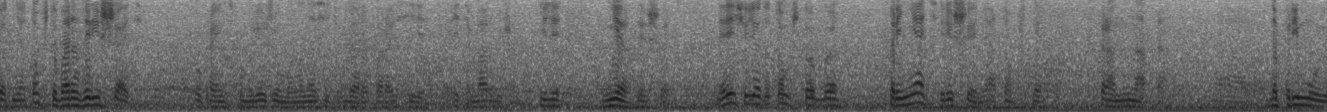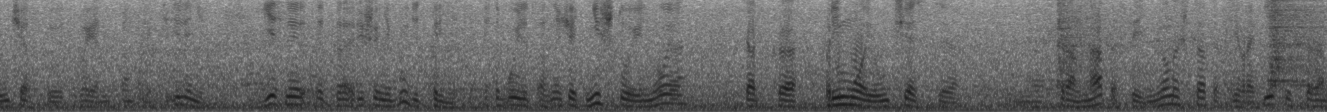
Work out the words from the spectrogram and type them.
Идет не о том, чтобы разрешать украинскому режиму наносить удары по России этим оружием или не разрешать. Речь идет о том, чтобы принять решение о том, что страны НАТО э, напрямую участвуют в военном конфликте или нет. Если это решение будет принято, это будет означать не что иное, как э, прямое участие э, стран НАТО, Соединенных Штатов, европейских стран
